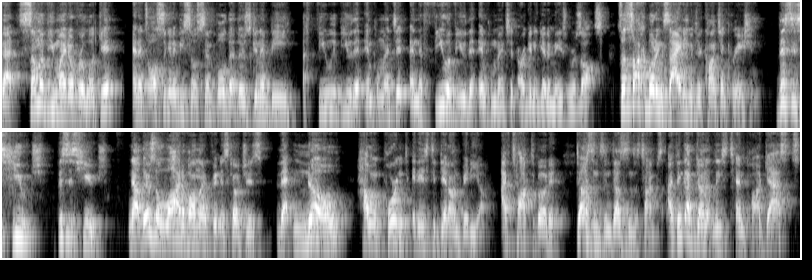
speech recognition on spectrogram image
that some of you might overlook it. And it's also going to be so simple that there's going to be a few of you that implement it, and the few of you that implement it are going to get amazing results. So let's talk about anxiety with your content creation. This is huge. This is huge. Now, there's a lot of online fitness coaches that know how important it is to get on video. I've talked about it dozens and dozens of times. I think I've done at least 10 podcasts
